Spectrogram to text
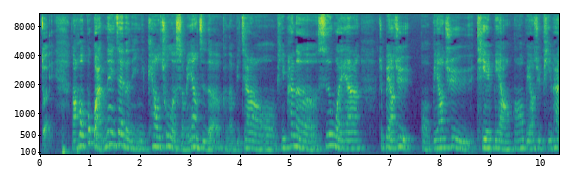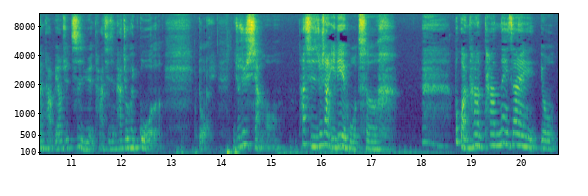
对，然后不管内在的你，你飘出了什么样子的，可能比较呃批判的思维啊。就不要去哦，不要去贴标，然后不要去批判它，不要去制约它，其实它就会过了。对，你就去想哦，它其实就像一列火车，不管它它内在有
